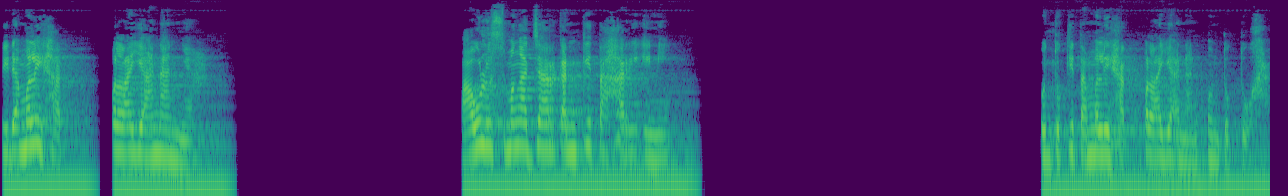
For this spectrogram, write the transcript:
Tidak melihat pelayanannya. Paulus mengajarkan kita hari ini untuk kita melihat pelayanan untuk Tuhan.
